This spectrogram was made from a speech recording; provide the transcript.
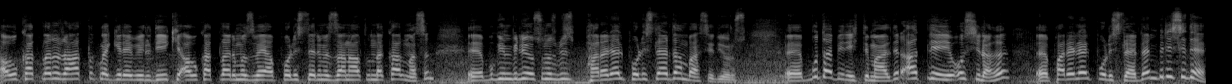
avukatların rahatlıkla girebildiği ki avukatlarımız veya polislerimiz zan altında kalmasın. E, bugün biliyorsunuz biz paralel polislerden bahsediyoruz. E, bu da bir ihtimaldir. Adliyeyi o silahı e, paralel polislerden birisi de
